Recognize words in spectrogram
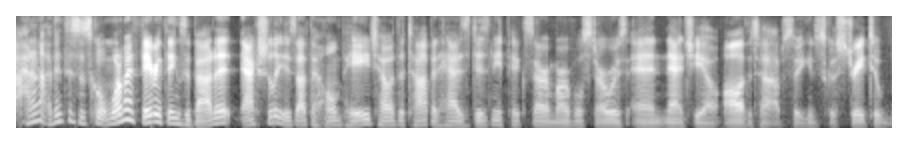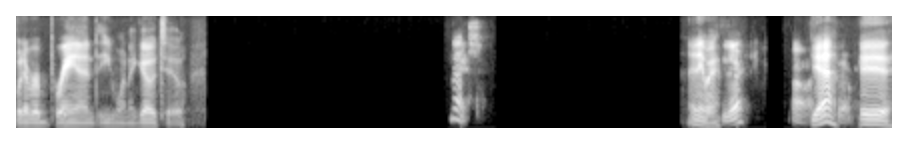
I don't know. I think this is cool. One of my favorite things about it actually is at the homepage, how at the top it has Disney, Pixar, Marvel, Star Wars, and Nat Geo all at the top. So you can just go straight to whatever brand you want to go to. nice. Anyway, You there? Oh, yeah, yeah.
